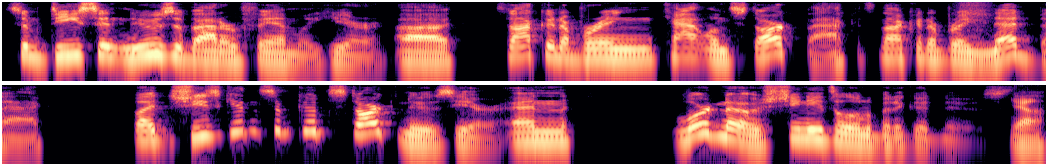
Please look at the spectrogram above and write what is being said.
some decent news about her family here. Uh, it's not going to bring Catelyn Stark back. It's not going to bring Ned back, but she's getting some good Stark news here. And Lord knows she needs a little bit of good news. Yeah.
